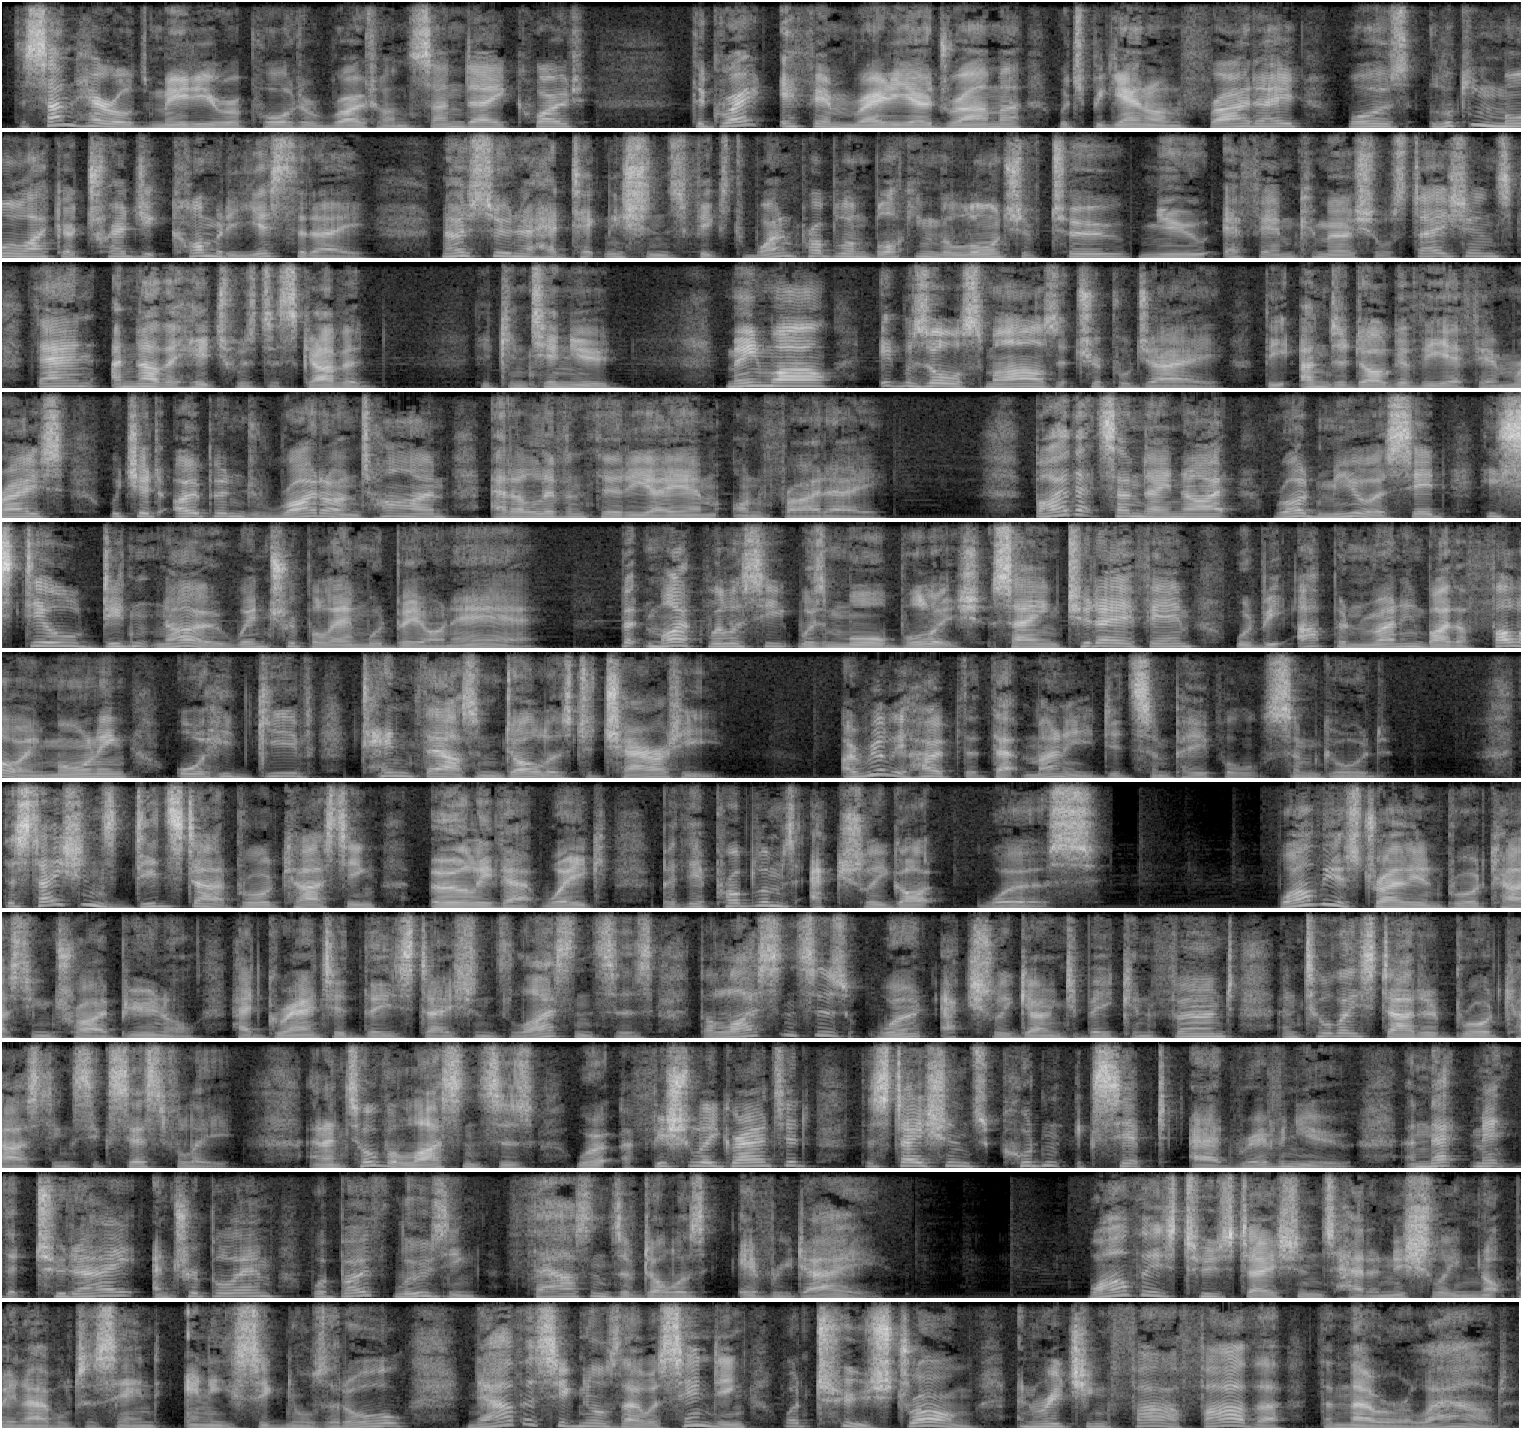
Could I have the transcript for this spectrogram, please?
The Sun Herald's media reporter wrote on Sunday, quote, the great FM radio drama, which began on Friday, was looking more like a tragic comedy yesterday. No sooner had technicians fixed one problem blocking the launch of two new FM commercial stations than another hitch was discovered. He continued, Meanwhile, it was all smiles at Triple J, the underdog of the FM race, which had opened right on time at 11.30am on Friday. By that Sunday night, Rod Muir said he still didn't know when Triple M would be on air. But Mike Willesee was more bullish, saying Today FM would be up and running by the following morning or he'd give $10,000 to charity. I really hope that that money did some people some good. The stations did start broadcasting early that week, but their problems actually got worse. While the Australian Broadcasting Tribunal had granted these stations licences, the licences weren't actually going to be confirmed until they started broadcasting successfully. And until the licences were officially granted, the stations couldn't accept ad revenue. And that meant that Today and Triple M were both losing thousands of dollars every day. While these two stations had initially not been able to send any signals at all, now the signals they were sending were too strong and reaching far farther than they were allowed.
